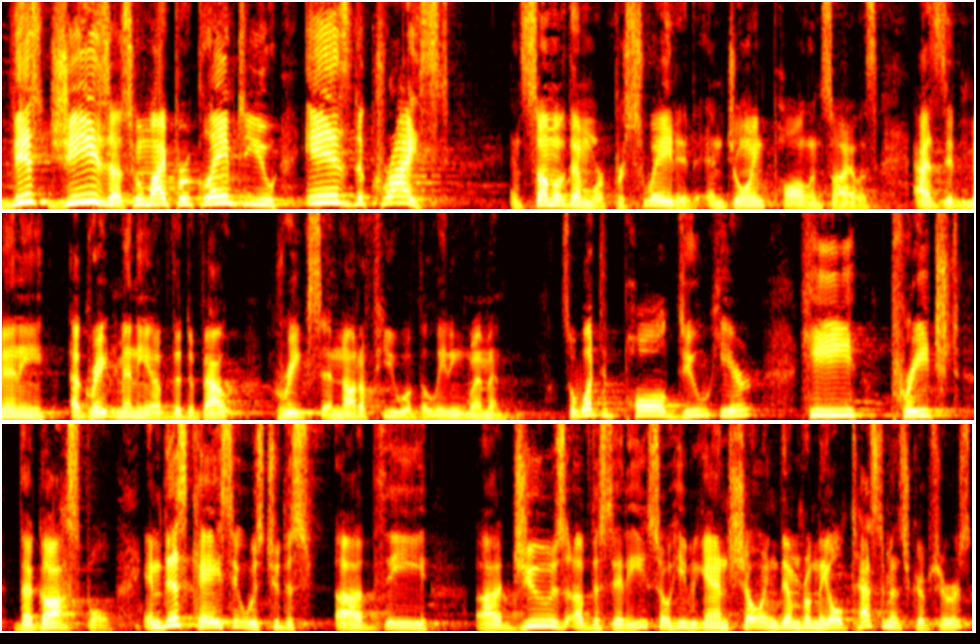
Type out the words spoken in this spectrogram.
This Jesus, whom I proclaim to you, is the Christ. And some of them were persuaded and joined Paul and Silas, as did many, a great many of the devout Greeks and not a few of the leading women. So, what did Paul do here? He preached the gospel. In this case, it was to the, uh, the uh, Jews of the city, so he began showing them from the Old Testament scriptures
